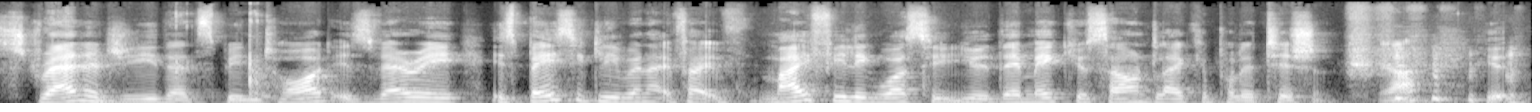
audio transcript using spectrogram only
strategy that's been taught is very is basically when I, if, I, if my feeling was you they make you sound like a politician yeah? You,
